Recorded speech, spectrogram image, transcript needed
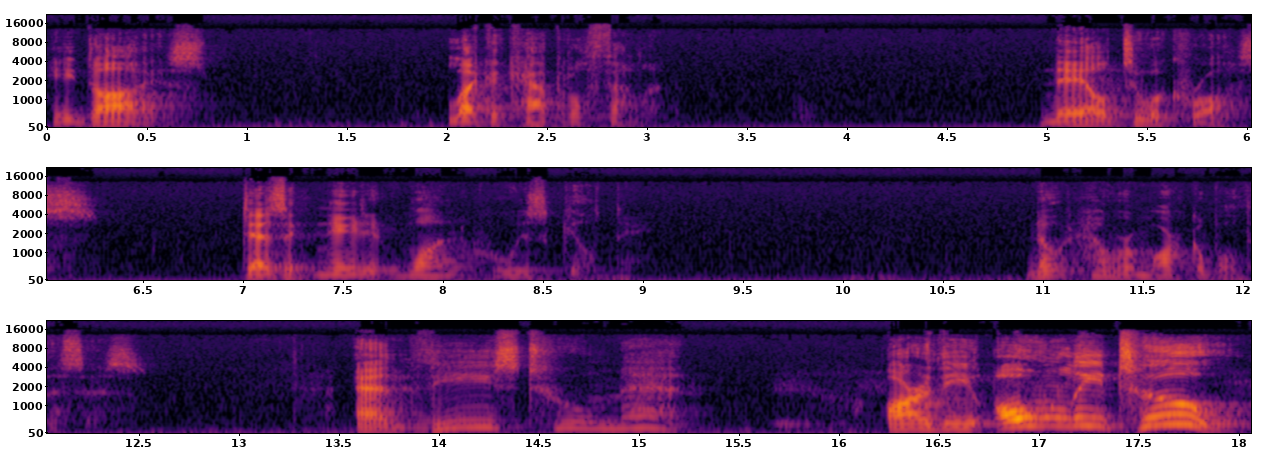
He dies like a capital felon, nailed to a cross, designated one who is guilty. Note how remarkable this is. And these two men are the only two.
